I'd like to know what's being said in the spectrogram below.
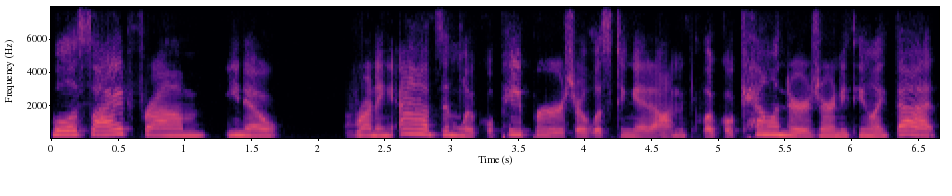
Well, aside from, you know, running ads in local papers or listing it on local calendars or anything like that,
